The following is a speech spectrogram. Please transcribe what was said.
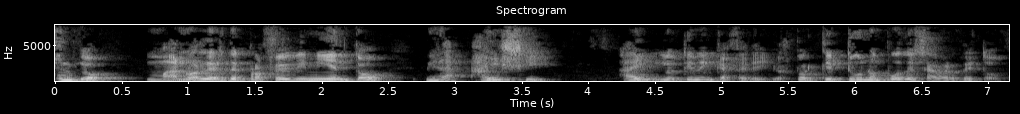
punto, manuales de procedimiento, mira, ahí sí, ahí lo tienen que hacer ellos, porque tú no puedes saber de todo.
